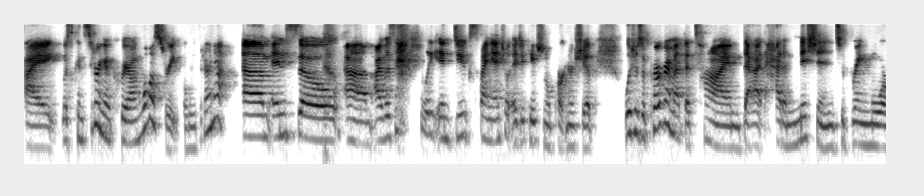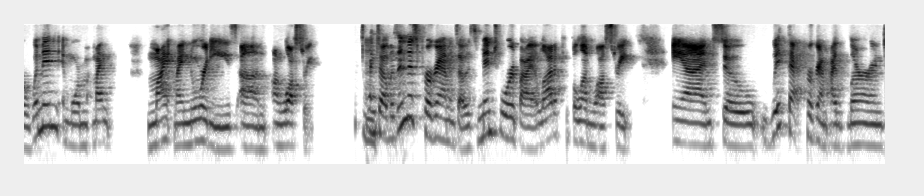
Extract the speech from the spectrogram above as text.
I was considering a career on Wall Street, believe it or not. Um, and so um, I was actually in Duke's Financial Educational Partnership, which was a program at the time that had a mission to bring more women and more mi- mi- minorities um, on Wall Street. Mm-hmm. And so I was in this program and so I was mentored by a lot of people on Wall Street. And so with that program, I learned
